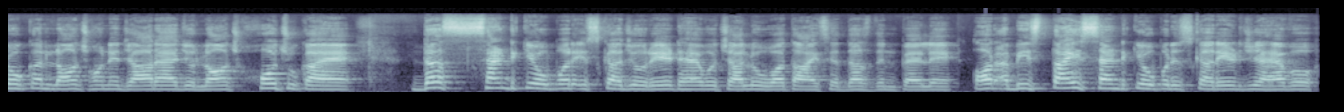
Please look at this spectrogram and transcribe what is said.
टोकन लॉन्च होने जा रहा है, जो लॉन्च हो चुका है 10 सेंट के ऊपर इसका जो रेट है वो चालू हुआ था आज से 10 दिन पहले। और अभी सताईस सेंट के ऊपर इसका रेट जो है वो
